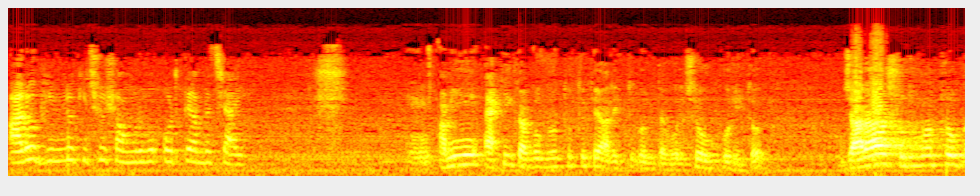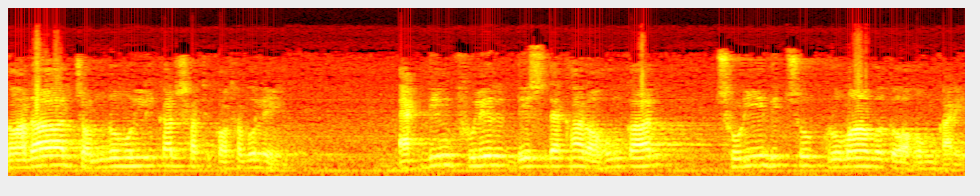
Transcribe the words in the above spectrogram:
আরও ভিন্ন কিছু সংগ্রহ করতে আমরা চাই। আমি একই কাব্যগ্রন্থ থেকে আরেকটি কবিতা বলছি, অঙ্কুরিত। যারা শুধুমাত্র গাঁদা চন্দ্রমল্লিকার সাথে কথা বলে, একদিন ফুলের দেশ দেখার অহংকার ছড়িয়ে দিচ্ছ ক্রমাগত অহংকারে।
